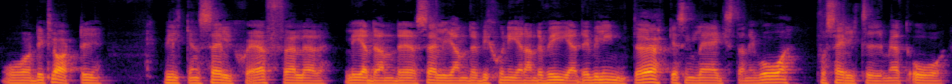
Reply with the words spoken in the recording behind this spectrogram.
Och det är klart, det, vilken säljchef eller ledande, säljande, visionerande VD vill inte öka sin lägsta nivå på säljteamet och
